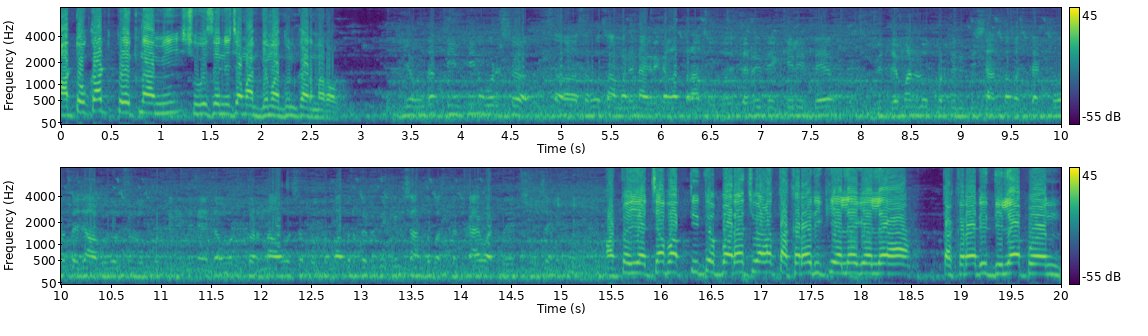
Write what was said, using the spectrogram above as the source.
आटोकाट प्रयत्न आम्ही शिवसेनेच्या माध्यमातून करणार आहोत. एवढं तीन तीन वर्ष सर्वसामान्य नागरिकांना त्रास होतोय तरी देखील इथे विद्यमान लोकप्रतिनिधी शांत बसतात किंवा त्याच्या अगोदरचे लोकप्रतिनिधी याच्यावर करणं आवश्यक होतं मात्र तरी देखील शांत बसतात. काय वाटतं शिवसेने आता याच्या बाबतीत बऱ्याच वेळा तक्रारी केल्या गेल्या. तक्रारी दिल्या पण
